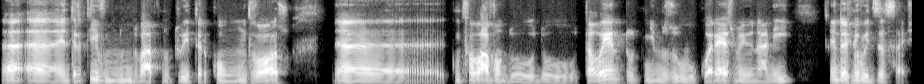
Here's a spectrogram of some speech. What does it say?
uh, uh, entretive-me num debate no Twitter com um de vós, uh, que me falavam do, do talento. Tínhamos o Quaresma e o Nani em 2016.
